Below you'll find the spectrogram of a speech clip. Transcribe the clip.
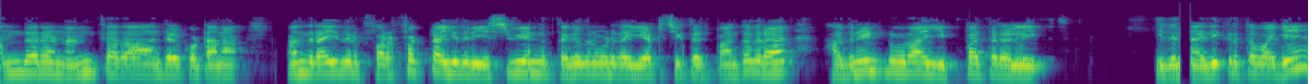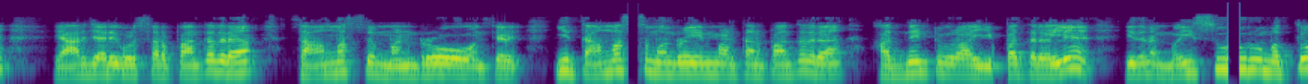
ಒಂದರ ನಂತರ ಅಂತ ಹೇಳಿ ಕೊಟ್ಟಾನ. ಅಂದ್ರ ಇದ್ರ ಪರ್ಫೆಕ್ಟ್ ಆಗಿದ್ರೆ ಎಸ್ ವಿ ಇಸ್ವಿಯನ್ನು ತೆಗೆದು ನೋಡಿದಾಗ ಎಷ್ಟು ಸಿಗ್ತೈತಪ್ಪ ಅಂತಂದ್ರ, ಹದಿನೆಂಟುನೂರ ಇಪ್ಪತ್ತರಲ್ಲಿ. ಇದನ್ನ ಅಧಿಕೃತವಾಗಿ ಯಾರು ಜಾರಿಗೊಳಿಸ್ತಾರಪ್ಪ ಅಂತಂದ್ರ ಥಾಮಸ್ ಮನ್ರೋ ಅಂತೇಳಿ. ಈ ಥಾಮಸ್ ಮನ್ರೋ ಏನ್ ಮಾಡ್ತಾನಪ್ಪ ಅಂತಂದ್ರ ಹದಿನೆಂಟುನೂರ ಇಪ್ಪತ್ತರಲ್ಲಿ ಇದನ್ನ ಮೈಸೂರು ಮತ್ತು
